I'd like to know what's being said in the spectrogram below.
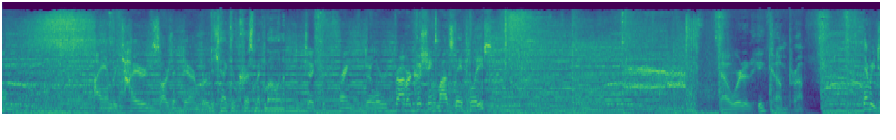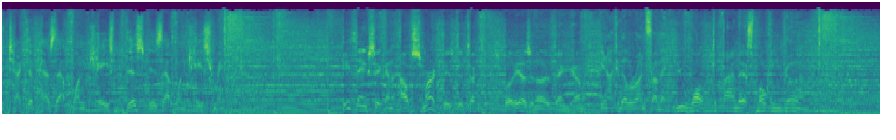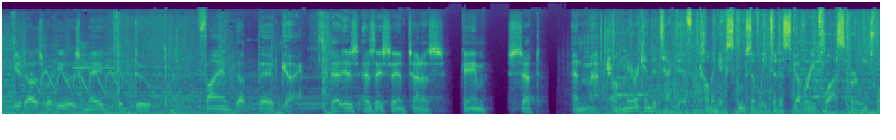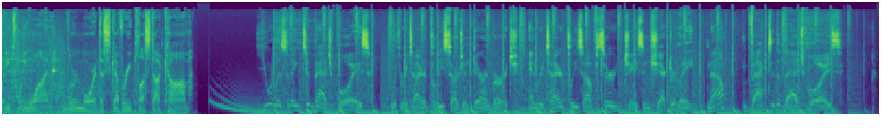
I am retired Sergeant Darren Birch. Detective Chris McMullen. Detective Frank Dillard. Robert Cushing, Vermont State Police. Now, where did he come from? Every detective has that one case. This is that one case for me. He thinks he can outsmart these detectives. Well, he has another thing coming. You're not going to be able to run from it. You want to find that smoking gun. He does what he was made to do find the bad guy. That is, as they say in tennis, game, set, and match. American Detective, coming exclusively to Discovery Plus early 2021. Learn more at discoveryplus.com. You're listening to Badge Boys with retired Police Sergeant Darren Birch and retired police officer Jason Schechterle. Now, back to the Badge Boys.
